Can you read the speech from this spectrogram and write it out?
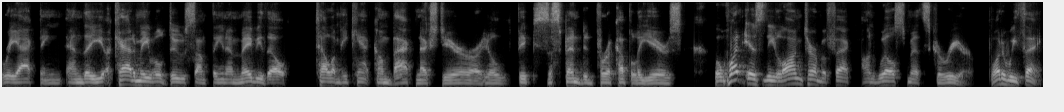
reacting and the academy will do something and maybe they'll tell him he can't come back next year or he'll be suspended for a couple of years but what is the long-term effect on will smith's career what do we think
